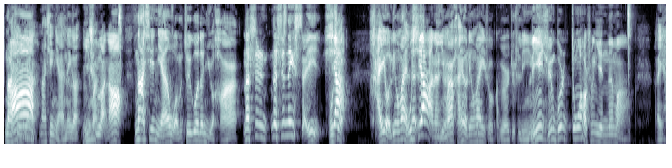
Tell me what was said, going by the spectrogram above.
那些年、啊那些年那个你扯呢？那些年我们追过的女孩儿，那是那是那个谁不还有另外胡那夏那是里面还有另外一首歌，就是林林玉群不是中国好声音的吗？哎呀，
